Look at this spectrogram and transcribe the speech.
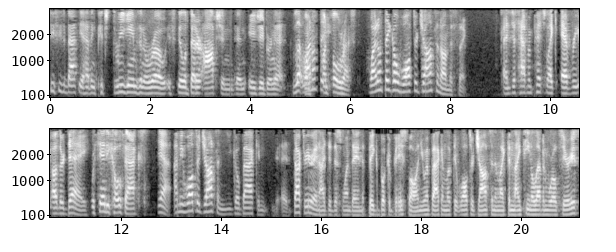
CC Sabathia having pitched three games in a row is still a better option than AJ Burnett. Let, why on, don't they, on full rest? Why don't they go Walter Johnson on this thing? and just have him pitch like every other day. With Sandy Koufax. Yeah, I mean Walter Johnson. You go back and uh, Dr. Ira and I did this one day in the Big Book of Baseball, and you went back and looked at Walter Johnson in like the 1911 World Series.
